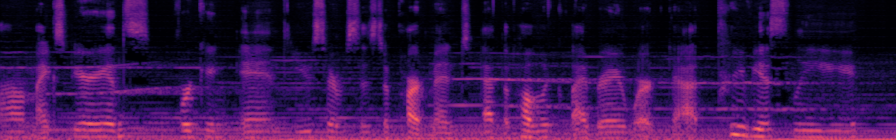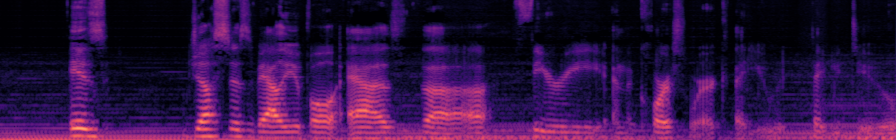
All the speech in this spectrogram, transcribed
Um, my experience working in the youth services department at the public library I worked at previously is just as valuable as the theory and the coursework that you that you do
